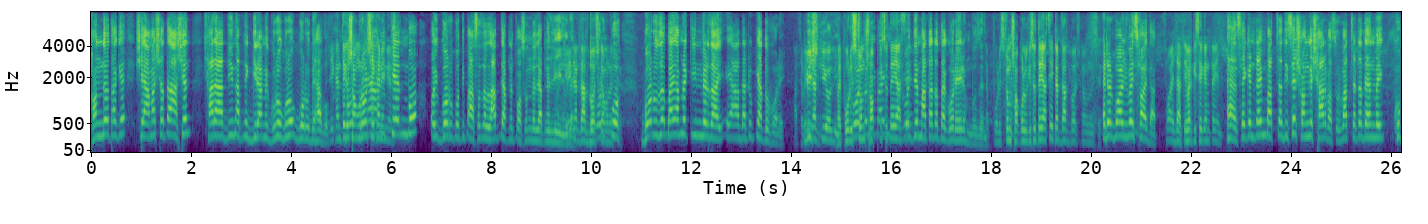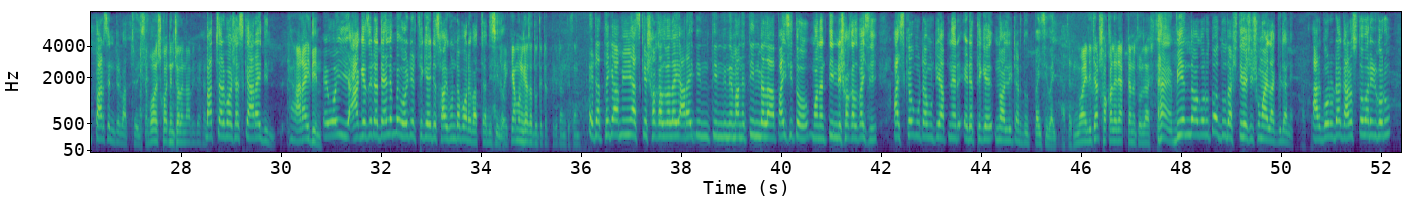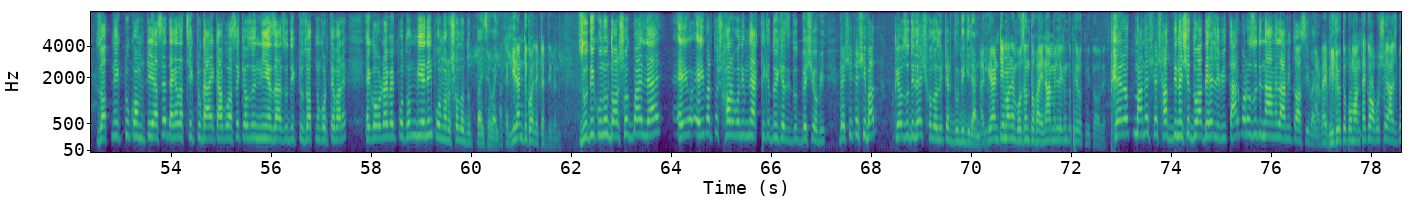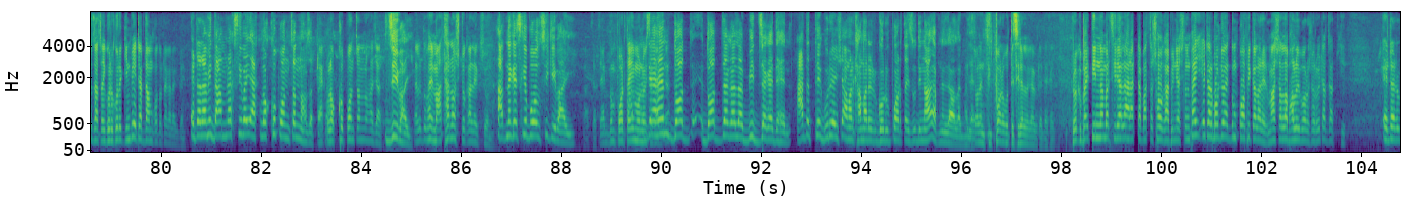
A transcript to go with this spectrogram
সন্দেহ থাকে সে আমার সাথে আসেন সারা দিন আপনি গ্রামে ঘুরো ঘুরো গরু দেখাবো। যেখান থেকে সংগ্রহ সেখানে। কিনবো ওই গরু প্রতি পাঁচ হাজার লাভ দিয়ে আপনার পছন্দ হলে আপনি নিয়ে নেবেন। এটার দাঁত বয়স গরু যে ভাই আমরা কিনবে যাই এই আদাটু কেদ পরে। আচ্ছা পরিশ্রম সবকিছুতেই আছে। রোদে মাথা এরকম বোঝেন। আচ্ছা, পরিশ্রম সকল কিছুতেই আছে এটার দাঁত বয়স কেমন হয়েছে? এটার বয়স ভাই ছয় দাঁত। ছয় দাঁত এবার কি সেকেন্ড টাইম হ্যাঁ সেকেন্ড টাইম বাচ্চা দিছে সঙ্গে সার বাছুর। বাচ্চাটা দেখেন ভাই খুব পার্সেন্টের বাচ্চা হয়েছে আচ্ছা বয়স কয়দিন চলে না বাচ্চার বয়স আজকে আড়াই দিন। আড়াই দিন? ওই আগে যেটা দেখলাম ভাই ওইটার থেকে এটা ছয় ঘণ্টা পরে বাচ্চা দিছিল। কেমন গেছে দুধ এটার থেকে টানতেছেন? এটার থেকে আমি আজকে সকালবেলায় আড়াই দিন তিন দিনের মানে তিন বেলা পাইছি তো মানে তিনটে সকাল পাইছি। আজকেও মোটামুটি আপনার এটার থেকে নয় লিটার দুধ পাইছি ভাই। আচ্ছা নয় লিটার সকালের একটানে চলে আসছে। হ্যাঁ বিয়েন দেওয়া গরু তো দুধ আসতে বেশি সময় লাগবে না আর গরুটা গারস্থ বাড়ির গরু যত্নে একটু কমটি আছে দেখা যাচ্ছে একটু গায়ে কাবু আছে কেউ যদি নিয়ে যায় যদি একটু যত্ন করতে পারে। এই গরুটাই ভাই প্রথম বিয়ে নেই পনেরো ষোলো দুধ পাইছে ভাই। আচ্ছা গ্যারান্টি কয় লিটার দিবেন? যদি কোনো দর্শক ভাই নেয় এই এইবার তো সর্বনিম্ন এক থেকে দুই কেজি দুধ বেশি হবি। বেশি টেশি বাদ কেউ যদি নেয় ষোলো লিটার দুধই গ্যারান্টি গ্যারান্টি মানে বোঝেন তো ভাই না মিললে কিন্তু ফেরত নিতে হবে। ফেরত মানে সে সাত দিন এসে দোয়া দেহে নিবি তারপরেও যদি না মেলে আমি তো আসি ভাই। আর ভাই ভিডিও তো প্রমাণ থাকে অবশ্যই আসবে যাচাই করে করে কিনবে এটার দাম কত টাকা রাখবেন? এটার আমি দাম রাখছি ভাই এক লক্ষ পঞ্চান্ন হাজার টাকা। এক লক্ষ পঞ্চান্ন হাজার। জি ভাই। তাহলে তো ভাই মাথা নষ্ট কালেকশন আপনাকে আজকে বলছি কি ভাই আচ্ছা আচ্ছা একদম পর্তাই মনে হয়েছে দেখেন দশ দশ জায়গায় লয়, বিশ জায়গায় দেখেন আটের থেকে ঘুরে এসে আমার খামারের গরু পর্তায় যদি না হয় আপনার লেওয়া লাগবে। আচ্ছা, চলেন পরবর্তী সিরিয়াল গাভিটা দেখাই। রকি ভাই তিন নাম্বার সিরিয়ালে আর একটা বাচ্চা সহ গাভি নিয়ে আসলেন। ভাই এটার বডিও একদম কফি কালারের মাশাল্লাহ ভালোই বড় সড়ো এটার জাত কি? এটার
